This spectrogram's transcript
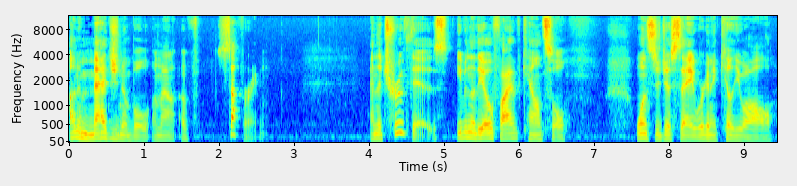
unimaginable amount of suffering. And the truth is, even though the O5 Council wants to just say, we're going to kill you all,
